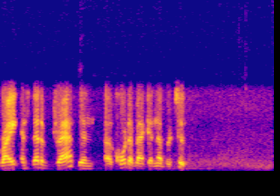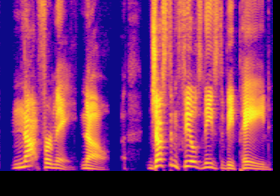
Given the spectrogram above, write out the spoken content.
right, instead of drafting a quarterback at number two? Not for me. No. Justin Fields needs to be paid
